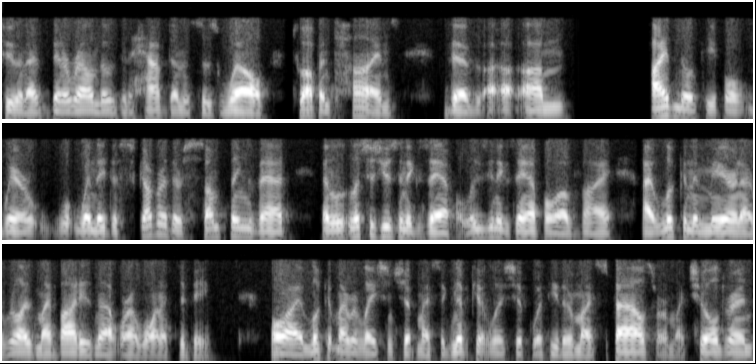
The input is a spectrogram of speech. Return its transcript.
too, and I've been around those that have done this as well. Too often times, uh, uh um, I've known people where w- when they discover there's something that, and let's just use an example. Let's use an example of I I look in the mirror and I realize my body is not where I want it to be or I look at my relationship, my significant relationship with either my spouse or my children,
